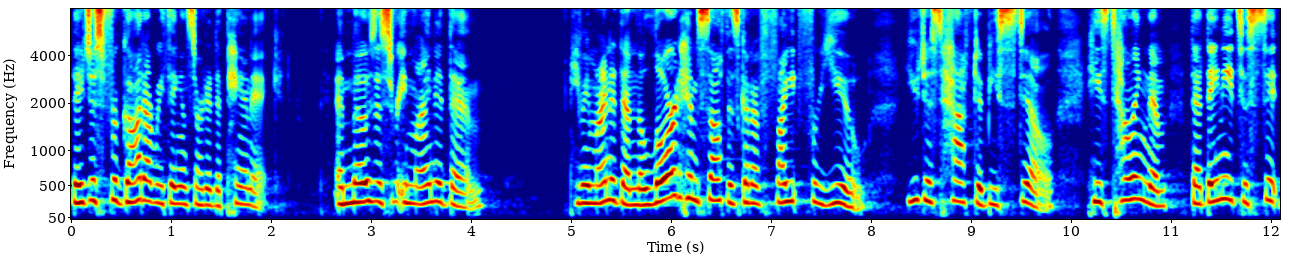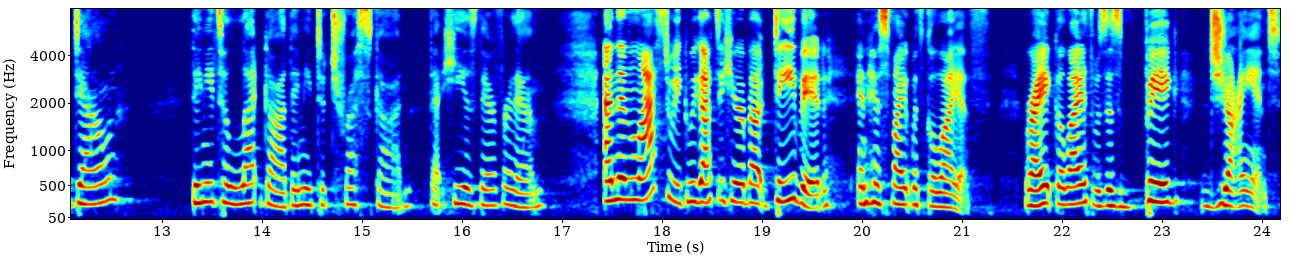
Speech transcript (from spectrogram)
they just forgot everything and started to panic. And Moses reminded them, he reminded them, the Lord Himself is going to fight for you. You just have to be still. He's telling them that they need to sit down, they need to let God, they need to trust God, that He is there for them. And then last week, we got to hear about David and his fight with Goliath, right? Goliath was this big giant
